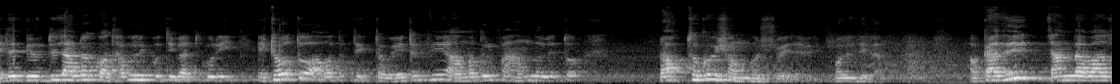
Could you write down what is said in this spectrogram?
এদের বিরুদ্ধে যে আমরা কথা বলি, প্রতিবাদ করি, এটাও তো আমাদের দেখতে হবে। এটা নিয়ে আমাদের উপর হামলা হলে তো রক্তকই সংঘর্ষ হয়ে যাবে, বলে দিলাম। কাজী চান্দাবাজ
